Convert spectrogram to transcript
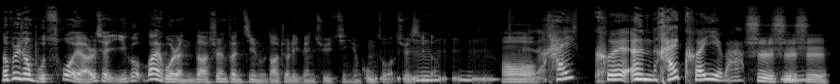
那非常不错呀。而且一个外国人的身份进入到这里边去进行工作学习的，嗯哦，还可以嗯还可以吧？是是是，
